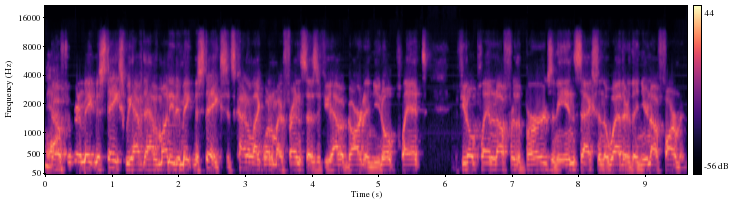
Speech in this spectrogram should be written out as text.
Yeah. You know, if we're going to make mistakes, we have to have money to make mistakes. It's kind of like one of my friends says: if you have a garden, you don't plant. If you don't plant enough for the birds and the insects and the weather, then you're not farming.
